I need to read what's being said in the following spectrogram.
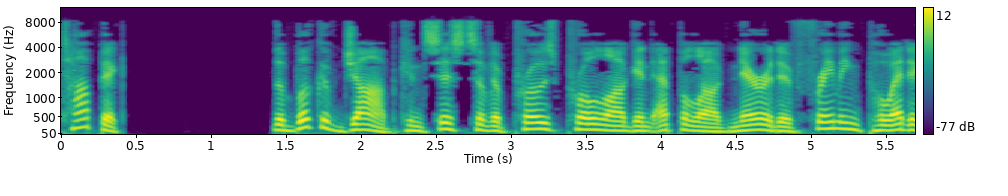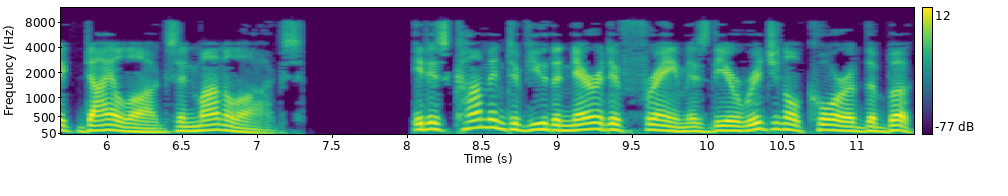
Topic: The Book of Job consists of a prose prologue and epilogue narrative framing poetic dialogues and monologues. It is common to view the narrative frame as the original core of the book,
